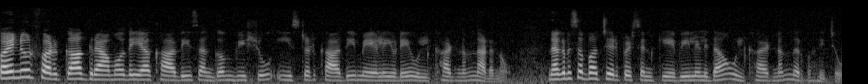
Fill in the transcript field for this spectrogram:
പയ്യന്നൂർ ഫർക്ക ഗ്രാമോദയ ഖാദി സംഘം വിഷു ഈസ്റ്റർ ഖാദി മേളയുടെ ഉദ്ഘാടനം നടന്നു. നഗരസഭാ ചെയർപേഴ്സൺ കെ വി ലളിത ഉദ്ഘാടനം നിർവഹിച്ചു.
